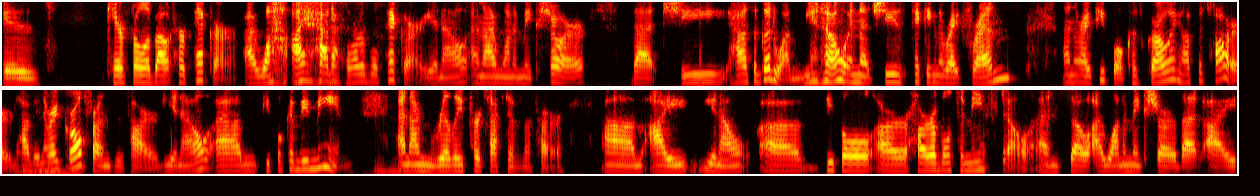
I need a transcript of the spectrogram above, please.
is careful about her picker. I want I had a horrible picker, you know, and I want to make sure that she has a good one, you know, and that she's picking the right friends and the right people because growing up is hard. Having the right Mhm. girlfriends is hard, you know. Um, people can be mean, Mhm. and I'm really protective of her. Um, I, you know, uh, people are horrible to me still, and so I want to make sure that I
